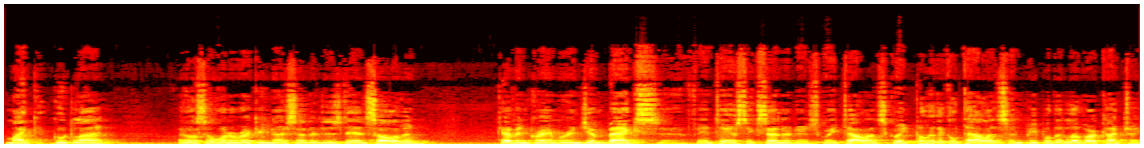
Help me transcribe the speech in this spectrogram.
Mike Gutlein. I also want to recognize Senators Dan Sullivan, Kevin Kramer, and Jim Banks, uh, fantastic senators, great talents, great political talents, and people that love our country.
